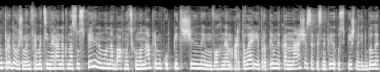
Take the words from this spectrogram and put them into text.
Ми продовжимо інформаційний ранок на Суспільному на Бахмутському напрямку. Під щільним вогнем артилерії противника наші захисники успішно відбили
